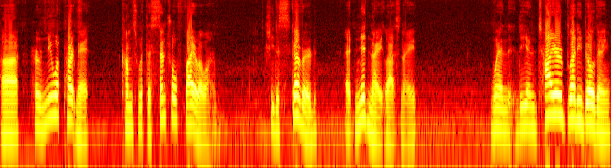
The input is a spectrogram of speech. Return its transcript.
Uh, her new apartment comes with a central fire alarm. She discovered at midnight last night when the entire bloody building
